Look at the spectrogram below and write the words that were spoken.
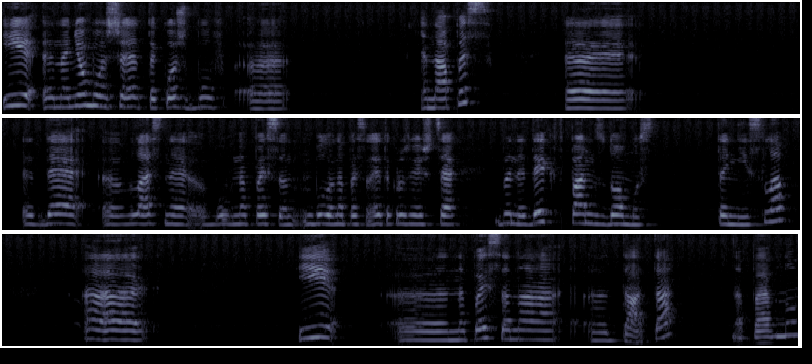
І е, на ньому ще також був е, напис, е, де, е, власне, був написан, було написано, я так розумію, що це Бенедикт, пан з дому Станіслав. Е, і е, написана е, дата, напевно.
